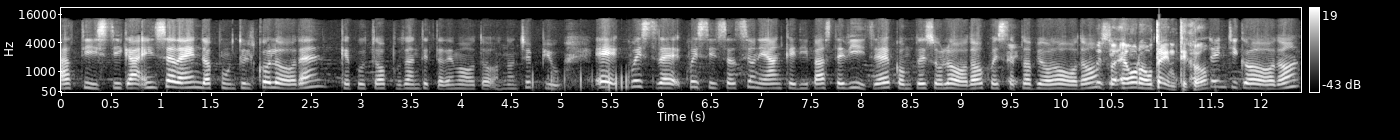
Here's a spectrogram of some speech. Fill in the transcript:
artistica inserendo appunto il colore che purtroppo durante il terremoto non c'è più e queste, queste inserzioni anche di paste vitree compreso l'oro, questo è proprio oro. Questo è oro autentico? autentico oro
